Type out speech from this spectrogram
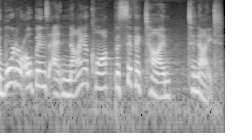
The border opens at 9 o'clock Pacific time tonight.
